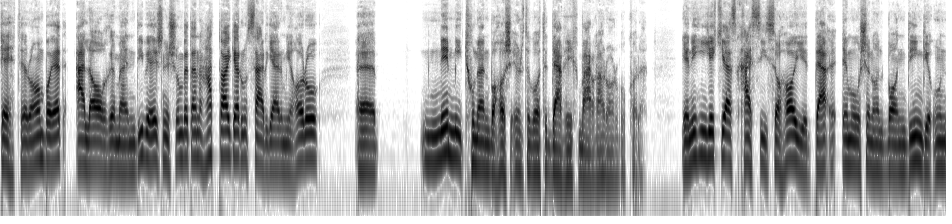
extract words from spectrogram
احترام باید علاقمندی بهش نشون بدن. حتی اگر اون سرگرمی ها رو نمی‌تونن باهاش ارتباط دقیق برقرار بکنن. یعنی این یکی از خصیصه های اموشنال باندینگ اون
